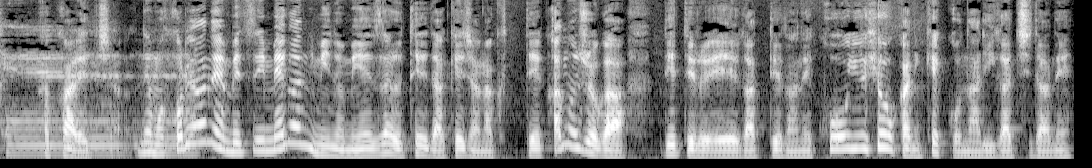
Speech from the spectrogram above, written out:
書かれちゃう。でもこれはね、別に女神の見えざる手だけじゃなくて、彼女が出てる映画っていうのはね、こういう評価に結構なりがちだね。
